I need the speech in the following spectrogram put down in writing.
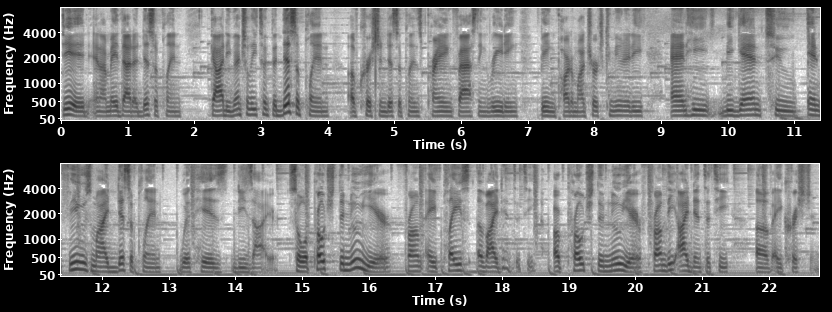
did and I made that a discipline, God eventually took the discipline of Christian disciplines, praying, fasting, reading, being part of my church community, and He began to infuse my discipline with His desire. So approach the new year from a place of identity. Approach the new year from the identity of a Christian.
